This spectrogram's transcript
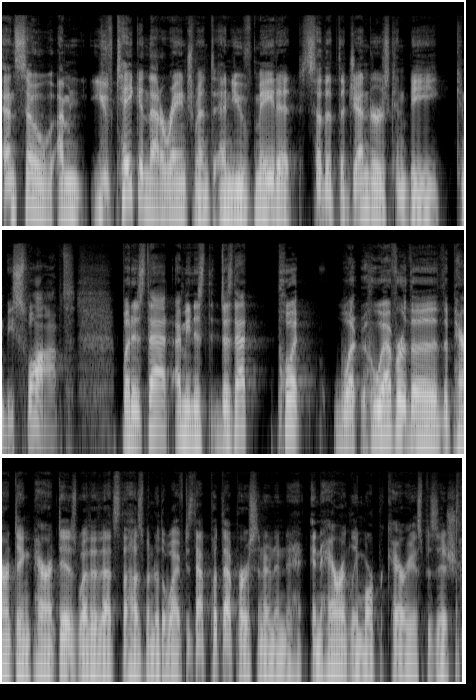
And so, I mean, you've taken that arrangement and you've made it so that the genders can be can be swapped. But is that, I mean, is does that put what whoever the the parenting parent is, whether that's the husband or the wife, does that put that person in an inherently more precarious position?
